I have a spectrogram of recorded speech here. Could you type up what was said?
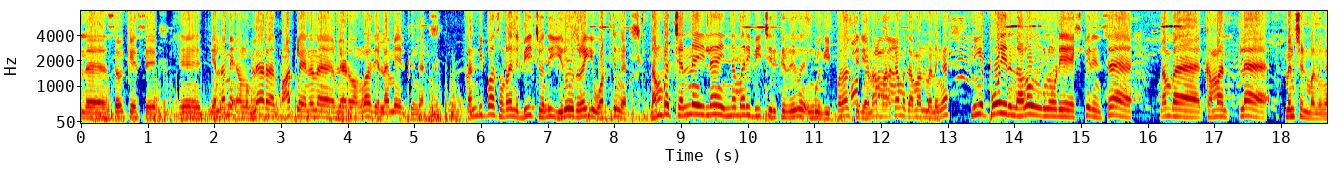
அந்த சர்க்கேஸு எல்லாமே அவங்க விளையாடுற பார்க்கில் என்னென்ன விளையாடுவாங்களோ அது எல்லாமே இருக்குங்க. கண்டிப்பாக சொல்கிறேன் இந்த பீச் வந்து இருபது ரூபாய்க்கு ஒர்த்துங்க நம்ம சென்னையில் இந்த மாதிரி பீச் இருக்குது உங்களுக்கு இப்போ தான் தெரியும்னா மறக்காமல் கமெண்ட் பண்ணுங்கள் நீங்கள் போயிருந்தாலும் உங்களுடைய எக்ஸ்பீரியன்ஸை நம்ம கமெண்ட்டில் மென்ஷன் பண்ணுங்க.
